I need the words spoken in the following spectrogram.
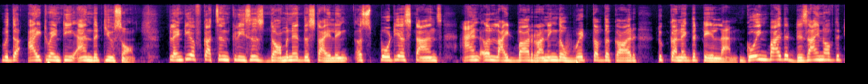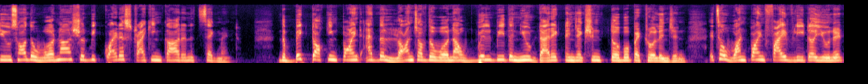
with the i20 and the Tucson. Plenty of cuts and creases dominate the styling, a sportier stance, and a light bar running the width of the car to connect the tail lamp. Going by the design of the Tucson, the Verna should be quite a striking car in its segment. The big talking point at the launch of the Verna will be the new direct injection turbo petrol engine. It's a 1.5 liter unit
